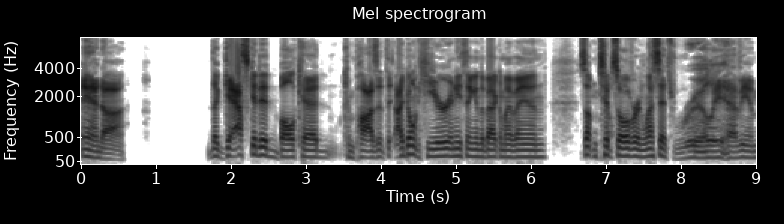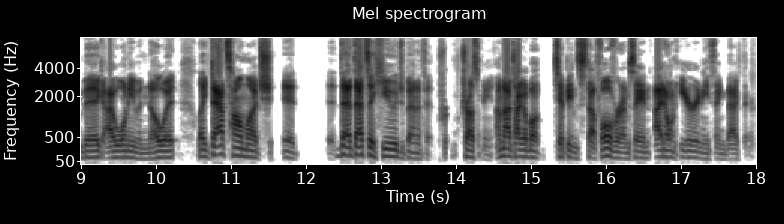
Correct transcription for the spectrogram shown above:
And uh the gasketed bulkhead composite. Th- I don't hear anything in the back of my van. Something tips oh. over unless it's really heavy and big. I won't even know it. Like that's how much it. That that's a huge benefit. Pr- trust me. I'm not talking about tipping stuff over. I'm saying I don't hear anything back there.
